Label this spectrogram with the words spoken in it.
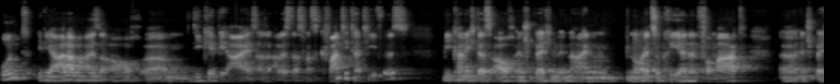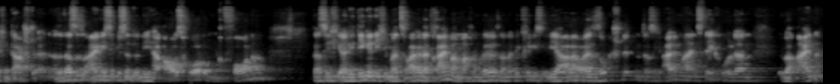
und idealerweise auch ähm, die KPIs, also alles das, was quantitativ ist, wie kann ich das auch entsprechend in einem neu zu kreierenden Format äh, entsprechend darstellen. Also das ist eigentlich so ein bisschen so die Herausforderung nach vorne, dass ich ja die Dinge nicht immer zwei oder dreimal machen will, sondern wie kriege ich es idealerweise so geschnitten, dass ich allen meinen Stakeholdern über ein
